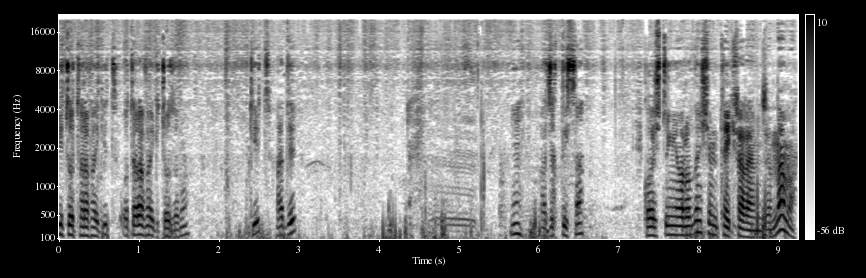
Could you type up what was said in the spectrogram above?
Git o tarafa git. O tarafa git o zaman. Git hadi. Hı, acıktıysan. Koştun yoruldun şimdi tekrar emeceksin değil mi?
